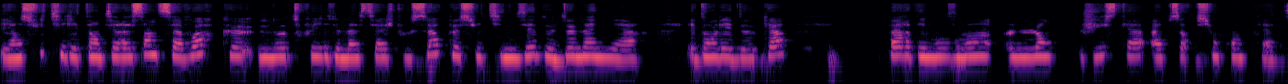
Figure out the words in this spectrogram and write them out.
Et ensuite, il est intéressant de savoir que notre huile de massage douceur peut s'utiliser de deux manières. Et dans les deux cas, par des mouvements lents jusqu'à absorption complète.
